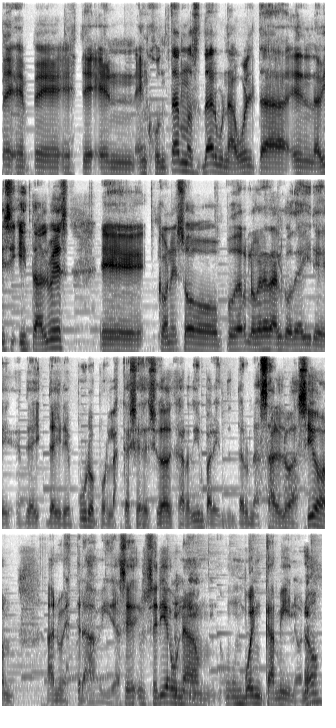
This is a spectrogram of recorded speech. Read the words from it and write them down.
este, en, juntarnos, dar una vuelta en la bici y tal vez eh, con eso poder lograr algo de aire, de, aire puro por las calles de Ciudad Jardín para intentar una salvación a nuestras vidas. Eh, sería una, un buen camino, ¿no?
